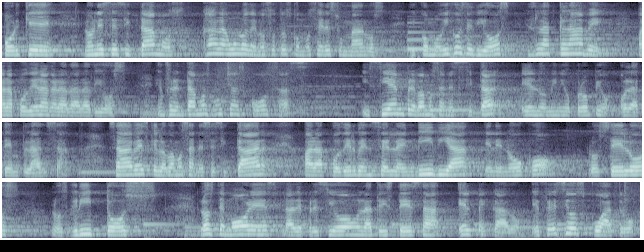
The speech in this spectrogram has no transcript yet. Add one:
porque lo necesitamos cada uno de nosotros como seres humanos y como hijos de Dios es la clave para poder agradar a Dios. Enfrentamos muchas cosas y siempre vamos a necesitar el dominio propio o la templanza. Sabes que lo vamos a necesitar para poder vencer la envidia, el enojo, los celos, los gritos, los temores, la depresión, la tristeza, el pecado. Efesios 4,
